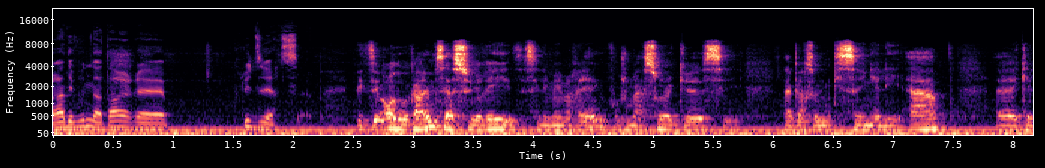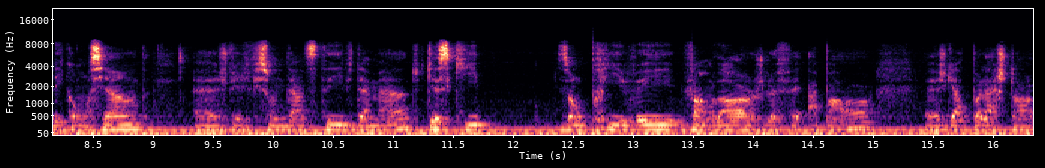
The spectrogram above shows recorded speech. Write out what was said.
rendez-vous de notaire euh, plus divertissant. on doit quand même s'assurer, c'est les mêmes règles. Il faut que je m'assure que c'est la personne qui signe, elle est apte, euh, qu'elle est consciente. je vérifie son identité, évidemment. Tout ce qui est, disons, privé, vendeur, je le fais à part. je garde pas l'acheteur.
